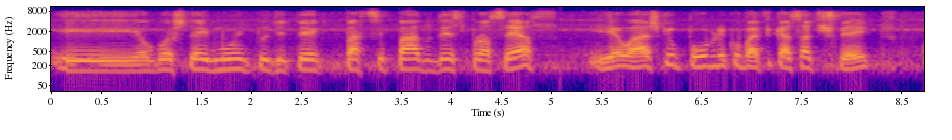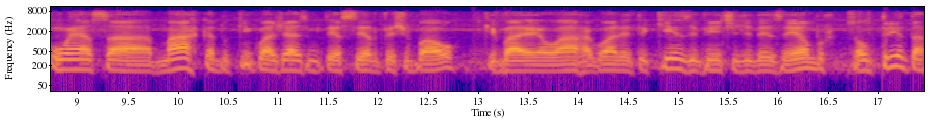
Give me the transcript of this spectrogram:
e eu gostei muito de ter participado desse processo. E eu acho que o público vai ficar satisfeito com essa marca do 53º Festival que vai ao ar agora entre 15 e 20 de dezembro. São 30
